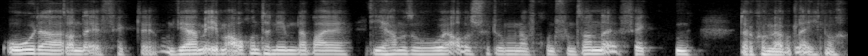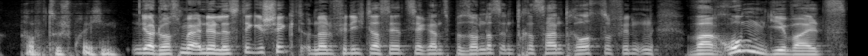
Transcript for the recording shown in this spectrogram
oder Sondereffekte. Und wir haben eben auch Unternehmen dabei, die haben so hohe Ausschüttungen aufgrund von Sondereffekten. Da kommen wir aber gleich noch drauf zu sprechen. Ja, du hast mir eine Liste geschickt und dann finde ich das jetzt ja ganz besonders interessant, rauszufinden, warum jeweils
